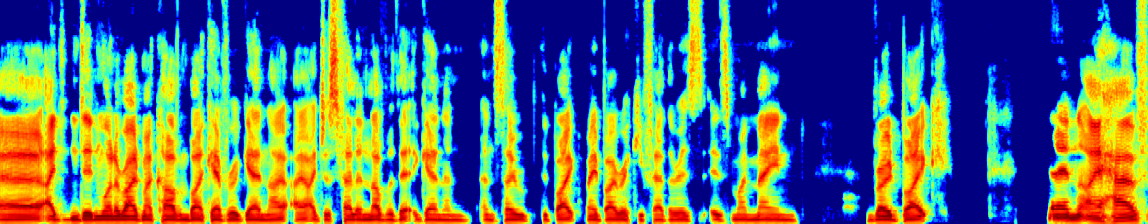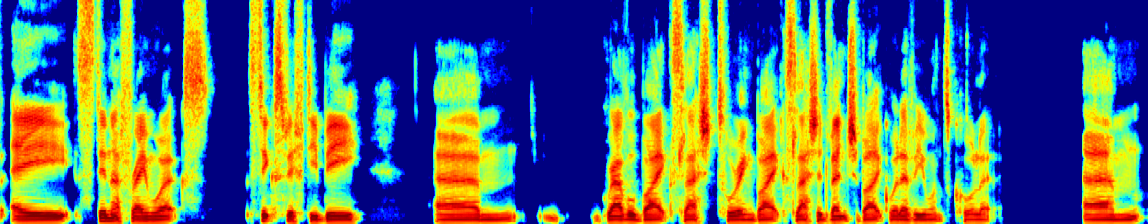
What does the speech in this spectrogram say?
uh, I didn't, didn't want to ride my carbon bike ever again. I, I just fell in love with it again, and and so the bike made by Ricky Feather is is my main road bike. Then I have a Stinner Frameworks 650B um, gravel bike slash touring bike slash adventure bike, whatever you want to call it, um,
